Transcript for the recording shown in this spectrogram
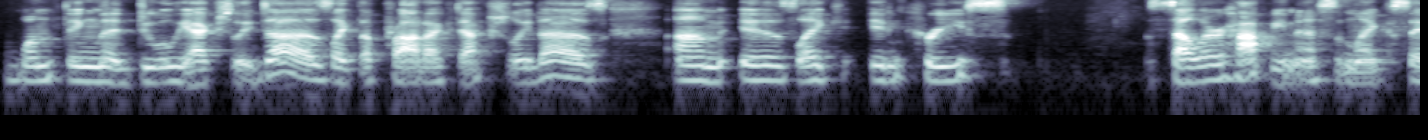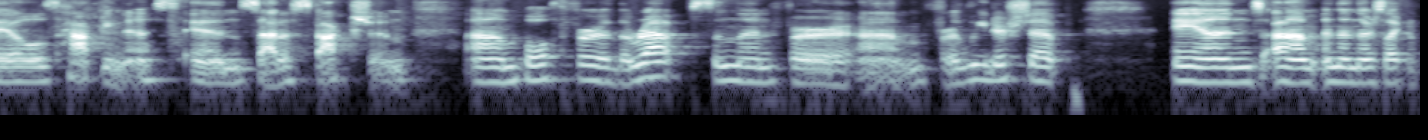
one thing that Dooly actually does, like the product actually does, um, is like increase seller happiness and like sales happiness and satisfaction, um, both for the reps and then for um, for leadership. And um, and then there's like a,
